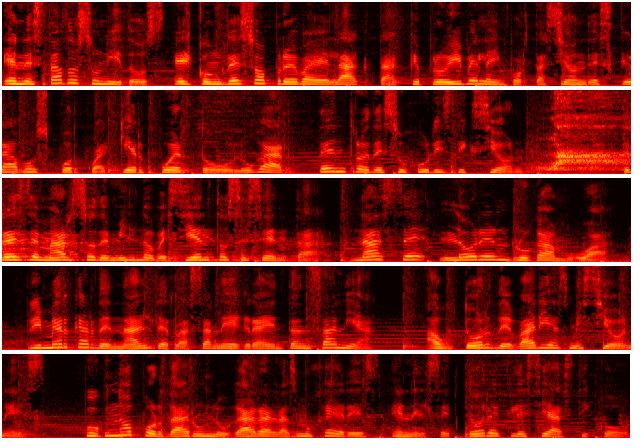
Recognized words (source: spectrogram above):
En Estados Unidos, el Congreso aprueba el acta que prohíbe la importación de esclavos por cualquier puerto o lugar dentro de su jurisdicción. 3 de marzo de 1960. Nace Loren Rugamwa, primer cardenal de raza negra en Tanzania, autor de varias misiones pugnó por dar un lugar a las mujeres en el sector eclesiástico.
